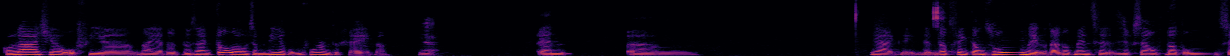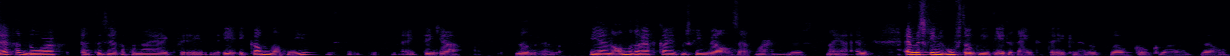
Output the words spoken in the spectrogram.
collage of via, nou ja, er, er zijn talloze manieren om vorm te geven. Ja. En um, ja, dat vind ik dan zonde inderdaad, dat mensen zichzelf dat ontzeggen door eh, te zeggen van, nou ja, ik, ik, kan dat niet. Ik denk, ja, dat, via een andere weg kan je het misschien wel, zeg maar. Dus, nou ja, en, en misschien hoeft ook niet iedereen te tekenen. Dat geloof ik ook uh, wel.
